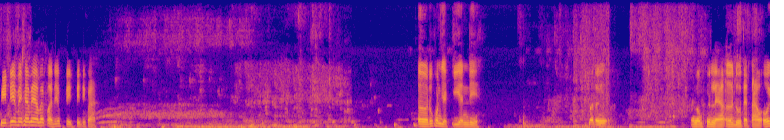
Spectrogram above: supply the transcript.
ปิดดิไม่ใช่ไม่เอาไม่เปิดดิปิดปิดดีกว่า เออ ทุกคนอย่าเกรียนดิ มาตรงนี้อารมณ์ขึ้นแล้ว เออดูแต่ตาโอ้ย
